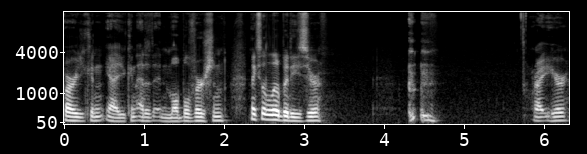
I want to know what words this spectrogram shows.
or you can, yeah, you can edit it in mobile version. Makes it a little bit easier. right here,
